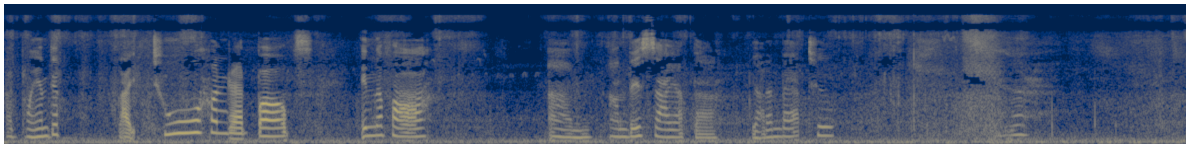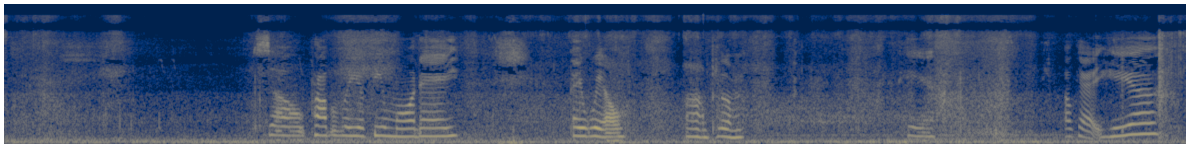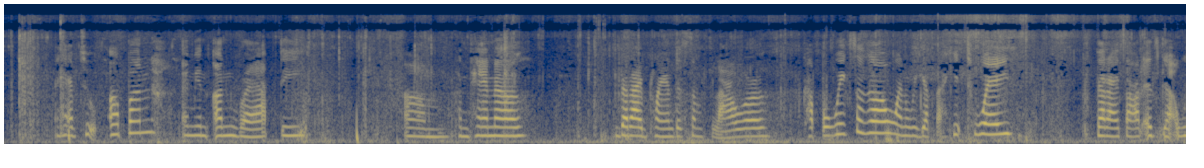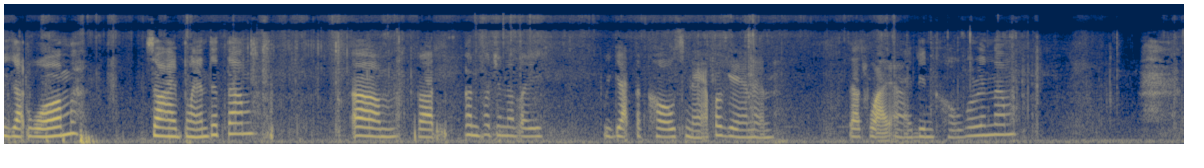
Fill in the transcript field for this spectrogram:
I planted like 200 bulbs in the fall um, on this side of the garden bed too. So probably a few more days they will uh, plum here. Okay, here. I have to open, I mean unwrap the um, container that I planted some flower a couple weeks ago when we got the heat wave that I thought it's got we got warm. So I planted them. Um, but unfortunately we got the cold snap again and that's why I've been covering them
